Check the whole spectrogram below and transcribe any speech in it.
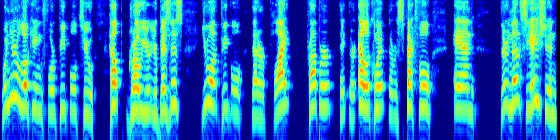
When you're looking for people to help grow your, your business, you want people that are polite, proper, they, they're eloquent, they're respectful, and their enunciation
